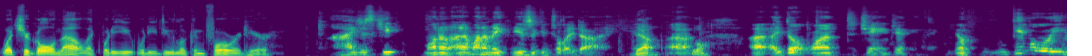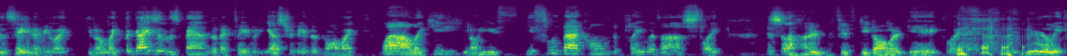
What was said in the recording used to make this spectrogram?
What's your goal now? Like, what do you what do you do looking forward here? I just keep want to. I want to make music until I die. Yeah? Uh, cool. I, I don't want to change anything. You know, people will even say to me, like, you know, like the guys in this band that I played with yesterday, they're going like, "Wow, like you, you know, you you flew back home to play with us. Like, this is a hundred and fifty dollar gig. Like, you really,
